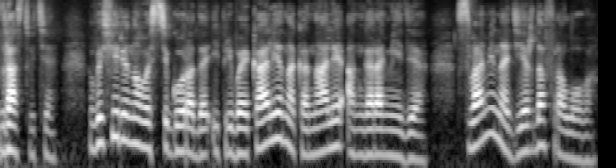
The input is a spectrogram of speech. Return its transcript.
Здравствуйте! В эфире новости города и Прибайкалья на канале Ангара Медиа. С вами Надежда Фролова.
